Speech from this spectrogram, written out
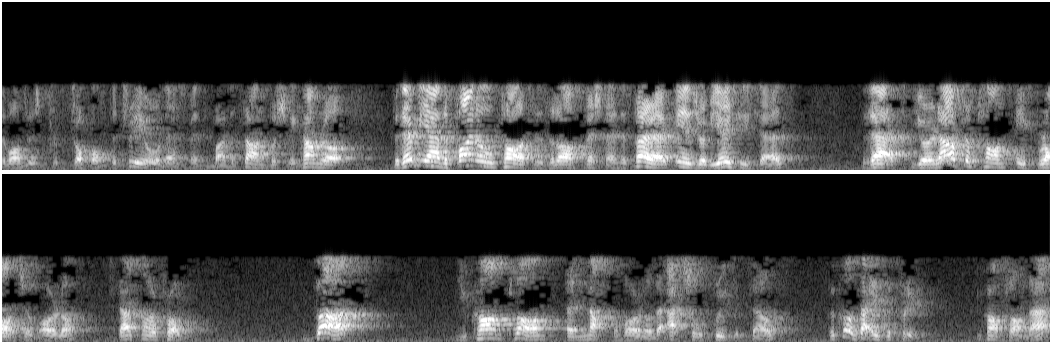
the ones which dr- drop off the tree or they're smitten by the sun, bushli kamra. But then we have the final part, is the last Mishnah in this parak, is Rabbi Yossi says that you're allowed to plant a branch of orla. That's not a problem. But you can't plant a nut of orla, the actual fruit itself, because that is the fruit. You can't plant that,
